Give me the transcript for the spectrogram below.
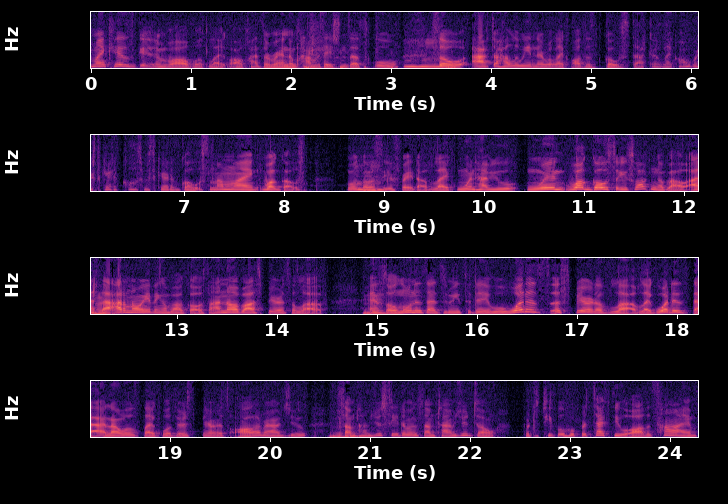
my kids get involved with like all kinds of random conversations at school. Mm-hmm. So after Halloween, there were like all this ghost stuff. They're like, "Oh, we're scared of ghosts. We're scared of ghosts." And I'm like, "What ghost? What ghosts mm-hmm. are you afraid of? Like, when have you? When? What ghosts are you talking about?" I said, "I don't know anything about ghosts. I know about spirits of love." And mm. so Luna said to me today, Well, what is a spirit of love? Like, what is that? And I was like, Well, there's spirits all around you. Mm. Sometimes you see them and sometimes you don't. But there's people who protect you all the time.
